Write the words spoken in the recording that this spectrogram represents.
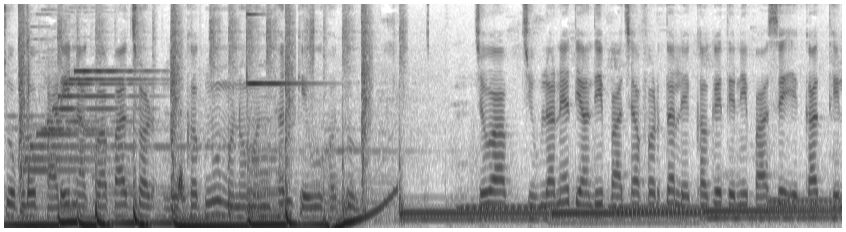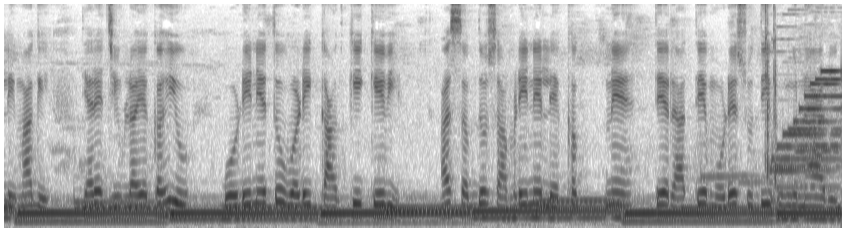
ચોપડો ફાડી નાખવા પાછળ લેખકનું મનોમંથન કેવું હતું? જવાબ જીવલાને ત્યાંથી પાછા ફરતા લેખકે તેની પાસે એકાદ થેલી માગી. ત્યારે જીવલાએ કહ્યું, બોડીને તો વળી કાંકી કેવી? આ શબ્દો સાંભળીને લેખકને તે રાતે મોડે સુધી ઊંઘ ના આવી.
